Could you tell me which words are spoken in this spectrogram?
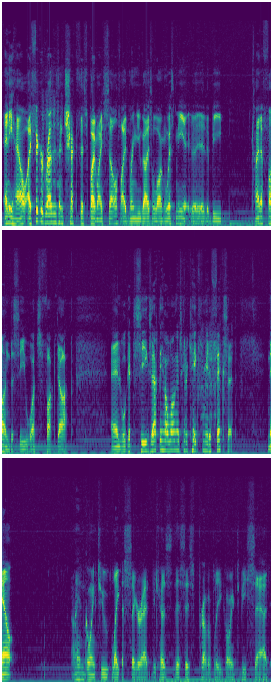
anyhow, I figured rather than check this by myself, I'd bring you guys along with me. It, it'd be kind of fun to see what's fucked up. And we'll get to see exactly how long it's going to take for me to fix it. Now, I'm going to light a cigarette because this is probably going to be sad.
